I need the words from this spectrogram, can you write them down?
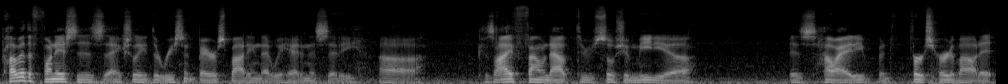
Probably the funniest is actually the recent bear spotting that we had in the city. Because uh, I found out through social media is how I even first heard about it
